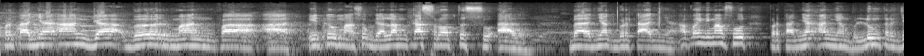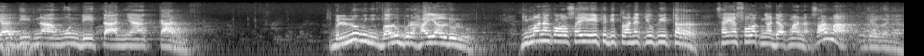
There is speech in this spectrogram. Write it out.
Pertanyaan gak bermanfaat Itu masuk dalam kasrotus soal Banyak bertanya Apa yang dimaksud? Pertanyaan yang belum terjadi namun ditanyakan belum ini baru berhayal dulu. Gimana kalau saya itu di planet Jupiter? Saya sholat ngadap mana? Sama jawabannya.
